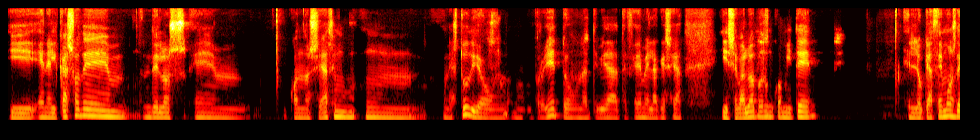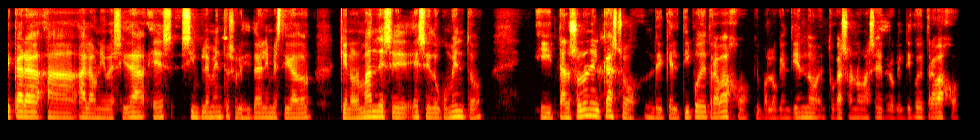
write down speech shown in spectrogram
Y en el caso de, los, em, cuando se hace un, un estudio, un, proyecto, una actividad TFM, la que sea, y se evalúa por un comité, lo que hacemos de cara a, la universidad es simplemente solicitar al investigador que nos mande ese, ese documento y tan solo en el caso de que el tipo de trabajo, que por lo que entiendo en tu caso no va a ser, pero que el tipo de trabajo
